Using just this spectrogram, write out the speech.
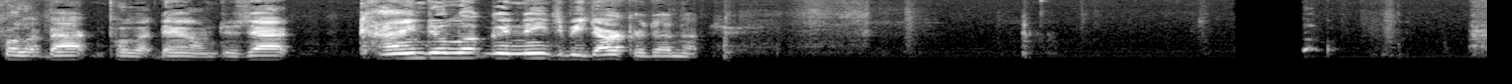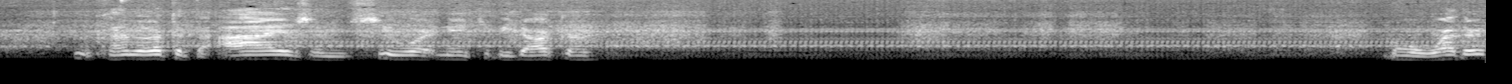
pull it back and pull it down. Does that kind of look good? It needs to be darker, doesn't it? Kind of look at the eyes and see where it needs to be darker. More weathered.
